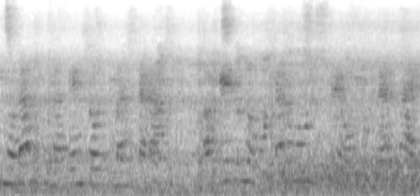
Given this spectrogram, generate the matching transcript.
員のランプが点灯しましたら開けるのボタンを押しておいてください。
